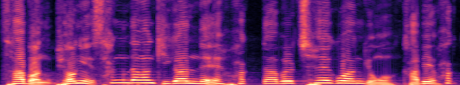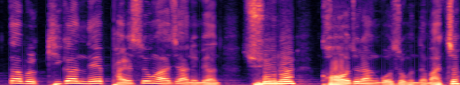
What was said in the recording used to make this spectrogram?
4번 병이 상당한 기간 내에 확답을 최고한 경우 갑이 확답을 기간 내에 발송하지 않으면 추인을 거절한 것으로 본다. 맞죠?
